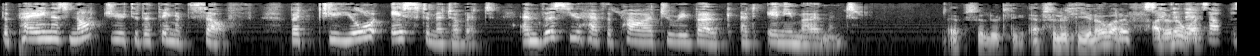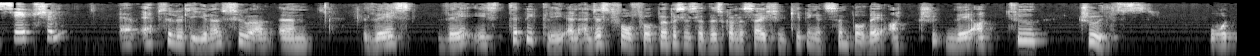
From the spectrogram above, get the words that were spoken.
the pain is not due to the thing itself, but to your estimate of it. And this you have the power to revoke at any moment. Absolutely, absolutely. You know what? I So don't know what. that's our perception. Absolutely. You know, Sue. Um, um, there's there is typically, and, and just for for purposes of this conversation, keeping it simple, there are tr- there are two truths or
